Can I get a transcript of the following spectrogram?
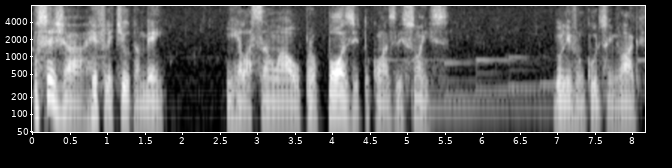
Você já refletiu também em relação ao propósito com as lições do livro Um Curso em Milagres?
